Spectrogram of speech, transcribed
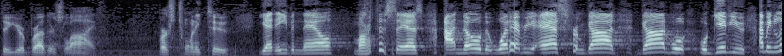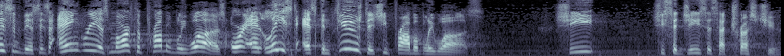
through your brother's life. Verse 22 Yet even now, Martha says, I know that whatever you ask from God, God will, will give you. I mean, listen to this. As angry as Martha probably was, or at least as confused as she probably was, she she said, Jesus, I trust you.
